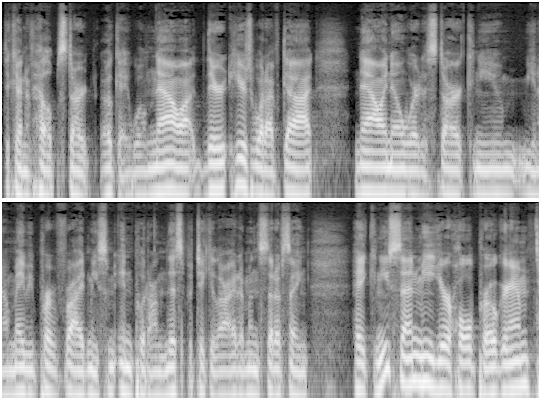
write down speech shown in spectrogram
to kind of help start. Okay, well now I, there here's what I've got. Now I know where to start. Can you you know maybe provide me some input on this particular item instead of saying, hey, can you send me your whole program?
